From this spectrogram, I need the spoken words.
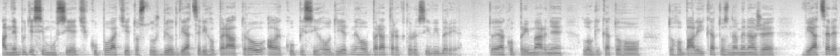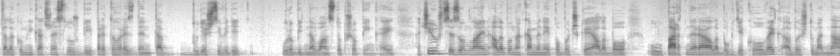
a nebude si musieť kupovať tieto služby od viacerých operátorov, ale kúpi si ho od jedného operátora, ktorý si vyberie. To je ako primárne logika toho, toho balíka. To znamená, že viaceré telekomunikačné služby pre toho rezidenta budeš si vedieť urobiť na one-stop shopping. Hej? A či už cez online, alebo na kamenej pobočke, alebo u partnera, alebo kdekoľvek, alebo ešte to mať na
